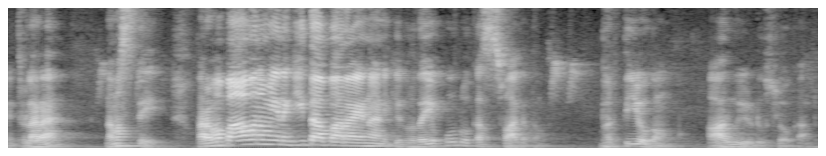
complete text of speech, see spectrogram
మిత్రులారా నమస్తే. పరమపావనమైన గీతాపారాయణానికి హృదయపూర్వక స్వాగతం. భక్తి యోగం ఆరు ఏడు శ్లోకాలు.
